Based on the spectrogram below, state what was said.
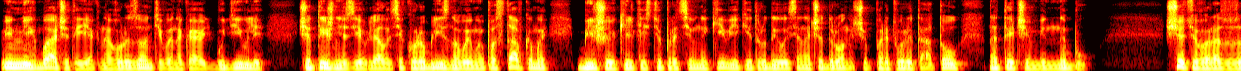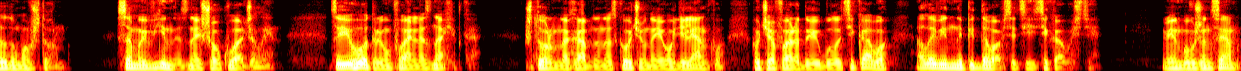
Він міг бачити, як на горизонті виникають будівлі, щотижня з'являлися кораблі з новими поставками, більшою кількістю працівників, які трудилися на чадрони, щоб перетворити атол на те, чим він не був. Що цього разу задумав шторм? Саме він знайшов кваджалейн. Це його тріумфальна знахідка. Шторм нахабно наскочив на його ділянку, хоча Фарадею було цікаво, але він не піддавався цій цікавості. Він був женцем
